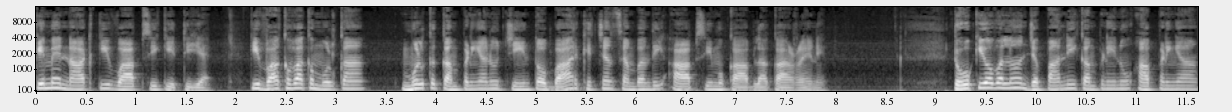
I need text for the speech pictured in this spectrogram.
ਕਿਵੇਂ ਨਾਟਕੀ ਵਾਪਸੀ ਕੀਤੀ ਹੈ ਕਿ ਵੱਖ-ਵੱਖ ਮੁਲਕਾਂ, ਮੁਲਕ ਕੰਪਨੀਆਂ ਨੂੰ ਚੀਨ ਤੋਂ ਬਾਹਰ ਖਿੱਚਣ ਸੰਬੰਧੀ ਆਪਸੀ ਮੁਕਾਬਲਾ ਕਰ ਰਹੇ ਨੇ। ਟੋਕੀਓ ਵੱਲੋਂ ਜਾਪਾਨੀ ਕੰਪਨੀ ਨੂੰ ਆਪਣੀਆਂ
